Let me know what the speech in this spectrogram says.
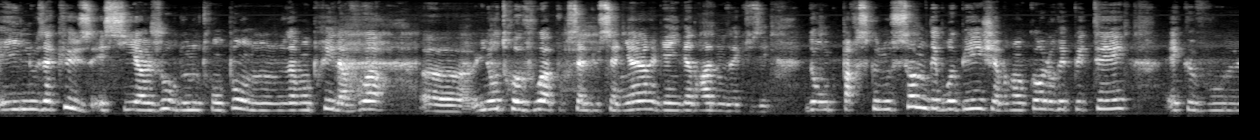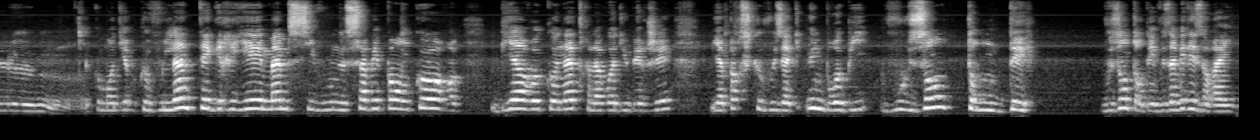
et il nous accuse. Et si un jour nous nous trompons, nous, avons pris la voie, euh, une autre voie pour celle du Seigneur, et eh bien il viendra nous accuser. Donc parce que nous sommes des brebis, j'aimerais encore le répéter, et que vous comment dire, que vous l'intégriez, même si vous ne savez pas encore bien reconnaître la voix du berger, eh bien parce que vous êtes une brebis, vous entendez. Vous entendez, vous avez des oreilles.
